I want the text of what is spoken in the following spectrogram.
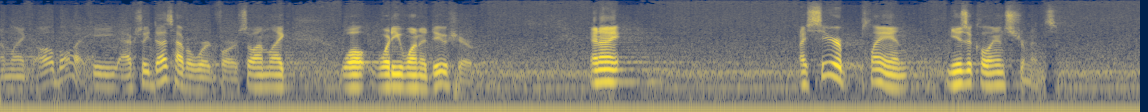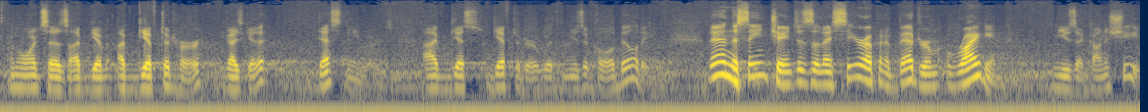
I'm like, oh boy, he actually does have a word for us. So I'm like, well, what do you want to do here? And I, I see her playing musical instruments. And the Lord says, I've, give, I've gifted her. You guys get it? Destiny words. I've gifted her with musical ability. Then the scene changes, and I see her up in a bedroom writing music on a sheet.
